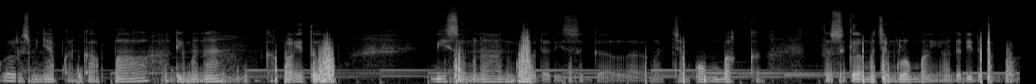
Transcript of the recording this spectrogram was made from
gue harus menyiapkan kapal di mana kapal itu bisa menahan gue dari segala macam ombak atau segala macam gelombang yang ada di depan gue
